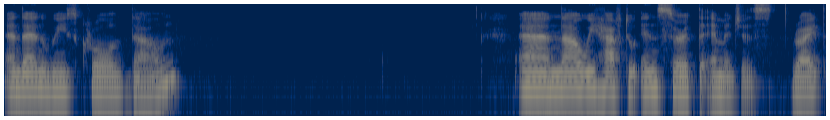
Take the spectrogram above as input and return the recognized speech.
And then we scroll down and now we have to insert the images right?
